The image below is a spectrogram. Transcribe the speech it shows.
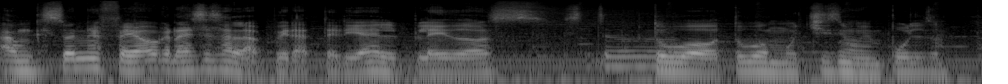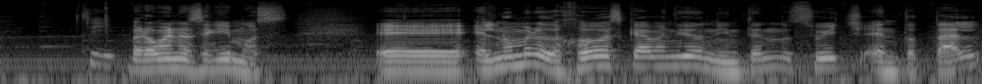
Aunque suene feo, gracias a la piratería, el Play 2 Esto... tuvo, tuvo muchísimo impulso. Sí. Pero bueno, seguimos. Eh, el número de juegos que ha vendido Nintendo Switch en total,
